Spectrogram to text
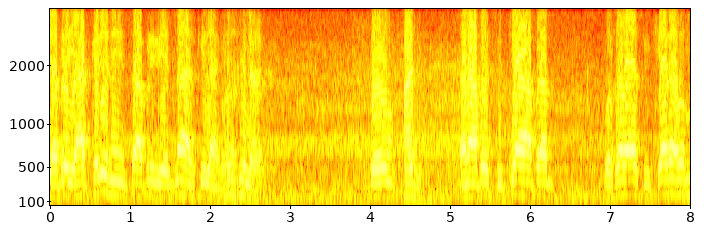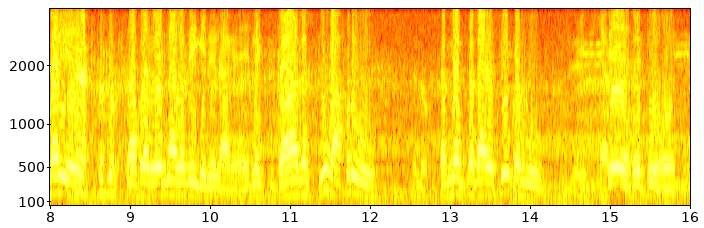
તે આપણે યાદ કરીએ ને તો આપણી વેદના હલકી લાગે. તો અને આપણે સુખ્યા આપણા પોસાવાળા સુખ્યા ને સંભાળીએ તો. આપણે વેદના વધી ગયેલી લાગે. એટલે ઘણા આગળ શું વાપરવું? સમ્યક પ્રકારે શું કરવું? તે હેતુ હોય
